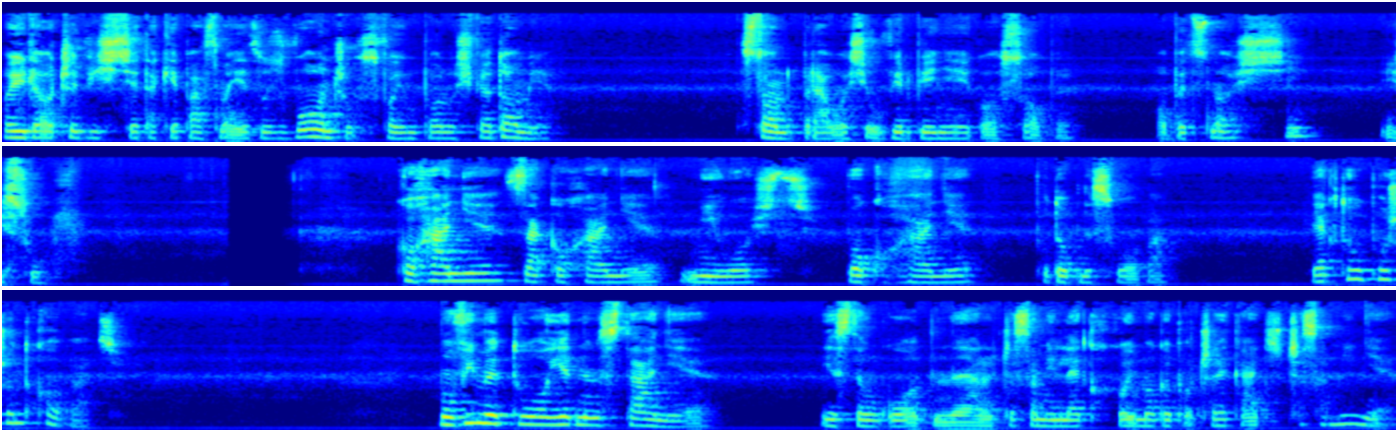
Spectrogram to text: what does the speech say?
o ile oczywiście takie pasma Jezus włączył w swoim polu świadomie. Stąd brało się uwielbienie Jego osoby, obecności i słów. Kochanie, zakochanie, miłość, pokochanie, podobne słowa. Jak to uporządkować? Mówimy tu o jednym stanie. Jestem głodny, ale czasami lekko i mogę poczekać, czasami nie.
